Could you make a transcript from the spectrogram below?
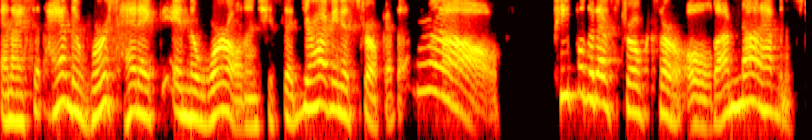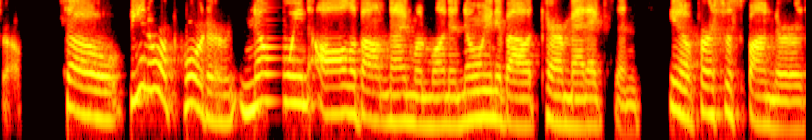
and I said, I have the worst headache in the world. And she said, You're having a stroke. I thought, No, people that have strokes are old. I'm not having a stroke. So, being a reporter, knowing all about 911 and knowing about paramedics and, you know, first responders,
